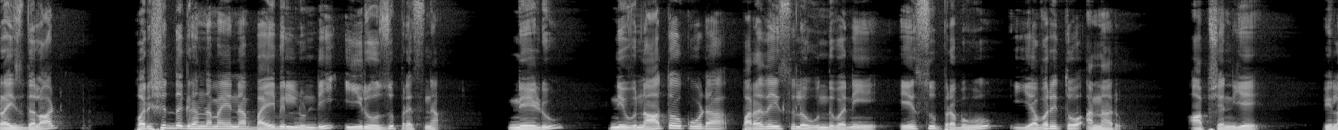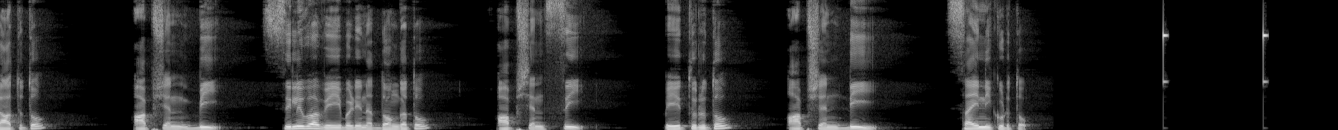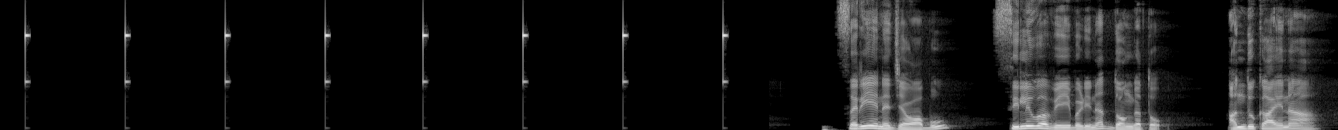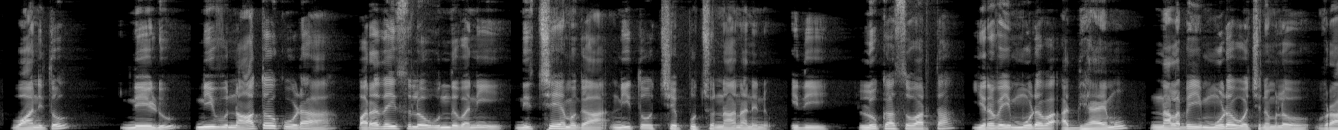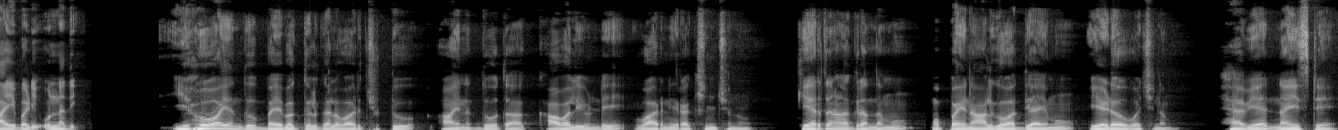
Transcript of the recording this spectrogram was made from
Praise the lord పరిశుద్ధ గ్రంథమైన Bible నుండి ఈరోజు ప్రశ్న. నేడు నీవు నాతో కూడా పరదేశులో ఉందువని యేసు ప్రభువు ఎవరితో అన్నారు? ఆప్షన్ ఏ పిలాతుతో. ఆప్షన్ బి సిలువ వేయబడిన దొంగతో. ఆప్షన్ సి పేతురుతో. ఆప్షన్ డి సైనికుడితో. సరియైన జవాబు సిలువ వేయబడిన దొంగతో. అందుకాయన వానితో నేడు నీవు నాతో కూడా పరదైసులో ఉందువని నిశ్చయముగా నీతో చెప్పుచున్నానెను ఇది లూకాసు వార్త ఇరవై మూడవ అధ్యాయము నలభై మూడవ వచనంలో వ్రాయబడి ఉన్నది. యహోవాయందు భయభక్తులు గల వారి చుట్టూ ఆయన దూత కావలి ఉండి వారిని రక్షించును. కీర్తనల గ్రంథము ముప్పై నాలుగో అధ్యాయము ఏడవ వచనం. Have a nice day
